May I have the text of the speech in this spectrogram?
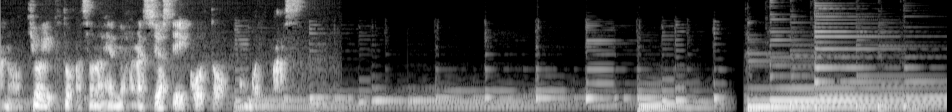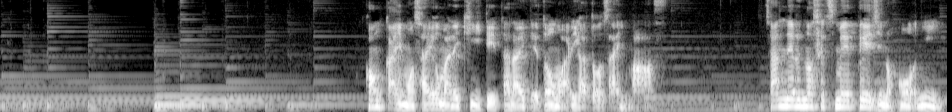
あの、教育とかその辺の話をしていこうと思います。今回も最後まで聞いていただいてどうもありがとうございます。チャンネルの説明ページの方に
